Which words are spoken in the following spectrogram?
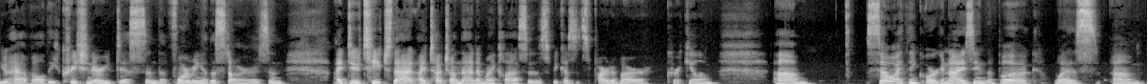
you have all the accretionary disks and the forming of the stars. And I do teach that. I touch on that in my classes because it's part of our curriculum. Um, so I think organizing the book was, um,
